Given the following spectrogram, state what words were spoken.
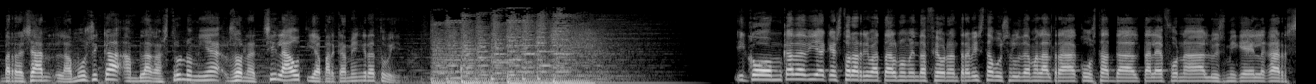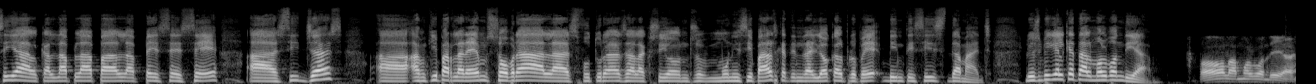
barrejant la música amb la gastronomia, zona chill-out i aparcament gratuït. I com cada dia a aquesta hora ha arribat el moment de fer una entrevista, avui saludem a l'altre costat del telèfon a Luis Miguel García, alcaldable pel PSC a Sitges, amb qui parlarem sobre les futures eleccions municipals que tindrà lloc el proper 26 de maig. Luis Miguel, què tal? Molt bon dia. Hola, molt bon dia.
